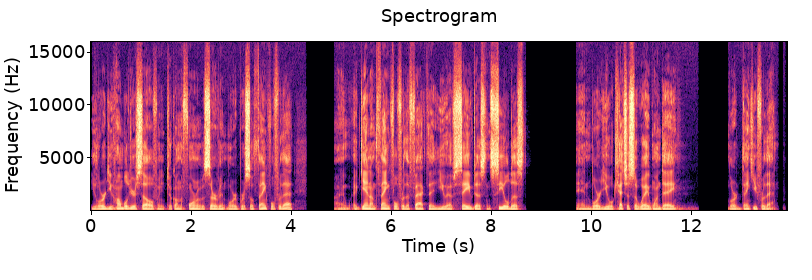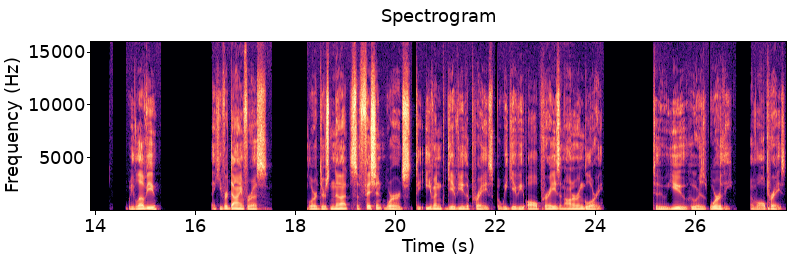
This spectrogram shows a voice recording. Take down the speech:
You, Lord, you humbled yourself and you took on the form of a servant. Lord, we're so thankful for that. Uh, again, I'm thankful for the fact that you have saved us and sealed us. And Lord, you will catch us away one day. Lord, thank you for that. We love you Thank you for dying for us. Lord, there's not sufficient words to even give you the praise, but we give you all praise and honor and glory to you who is worthy of all praise.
